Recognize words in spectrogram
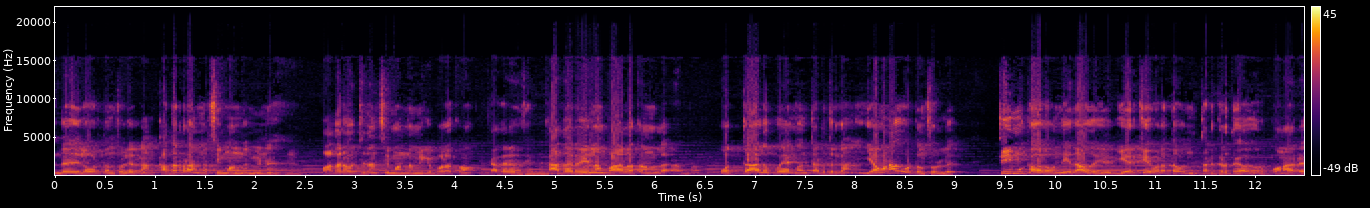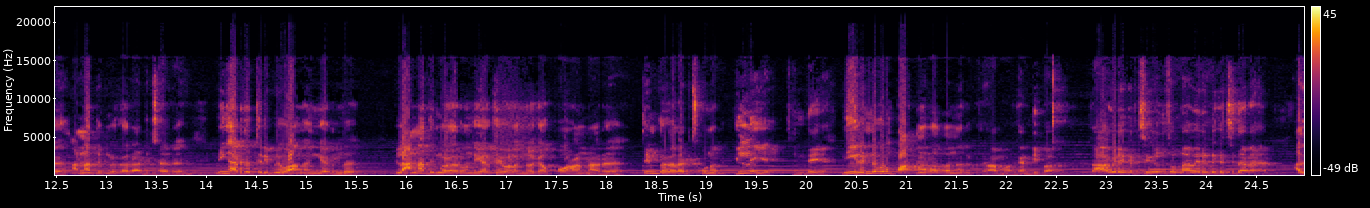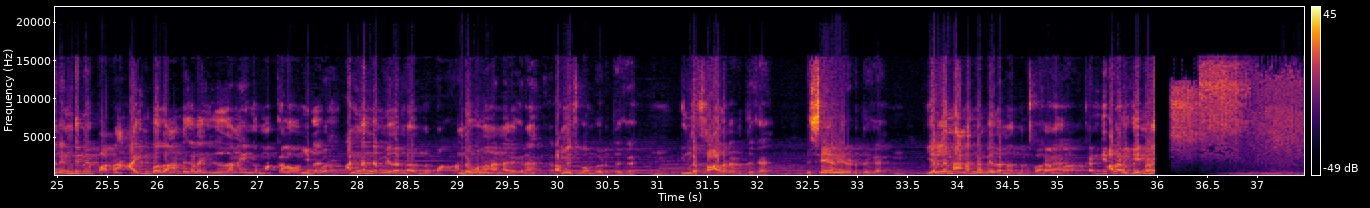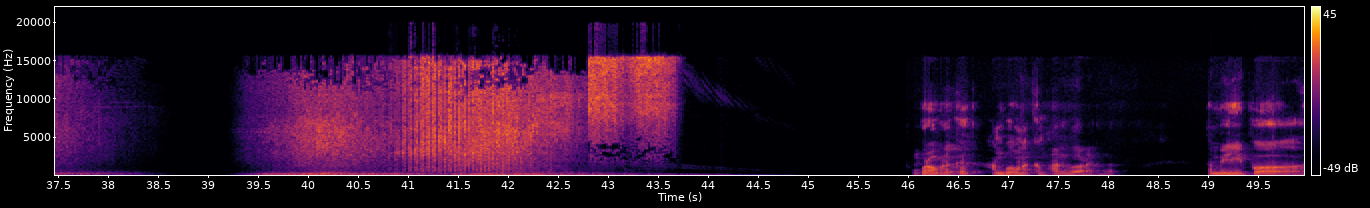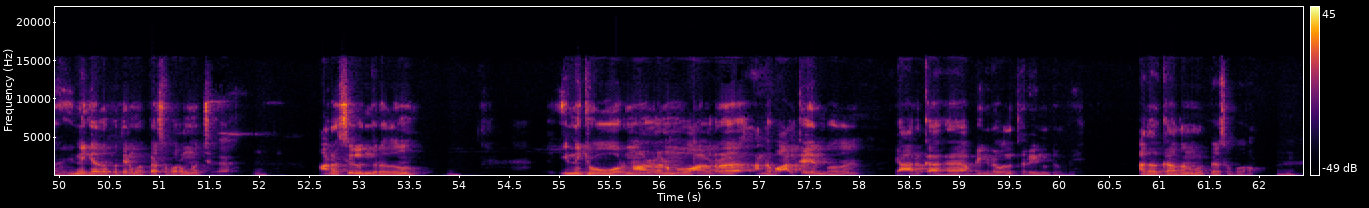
இந்த இதுல ஒருத்தன் சொல்லியிருக்கான் கதறாங்க சீமான் தம்பின்னு. பதற வச்சுதான் சீமான் தம்பிக்கு பழக்கம். கதரை கதற எல்லாம் பழக்கம் இல்ல. ஒத்த ஆளு போய் அங்க வந்து தடுத்திருக்கான். எவனாவது ஒருத்தன் சொல்லு. திமுகவில் வந்து ஏதாவது இயற்கை வளத்தை வந்து தடுக்கிறதுக்காக இவர் போனாரு. அண்ணா திமுக அடிச்சாரு. நீங்க அடுத்து திருப்பி வாங்க இங்க இருந்து. இல்ல அண்ணா திமுக வந்து இயற்கை வளங்களுக்காக போறான்னாரு திமுக அடிச்சு போனாரு இல்லையே? இல்லையே. நீ ரெண்டு பேரும் பார்ட்னரா தானே இருக்கிற? ஆமா கண்டிப்பா. திராவிட கட்சிகள் சொன்னாவே ரெண்டு கட்சி தானே? அது ரெண்டுமே பார்ட்னர் ஐம்பது ஆண்டுகளா இதுதானே எங்க மக்களை வந்து அண்ணன் தம்பி தானே இருந்திருப்பான். அந்த ஊர்ல நான் என்ன கேட்கிறேன் ரமேஷ் பாம்பு எடுத்துக்க. இந்த ஃபாதர் எடுத்துக்க. இந்த சேவியர் எடுத்துக்க. எல்லாமே அண்ணன் தம்பி தானே இருந்திருப்பாங்க. கண்டிப்பா என்ன உறவுகளுக்கு அன்பு வணக்கம் அன்பு வணக்கங்க தம்பி இப்போ இன்னைக்கு எதை பத்தி நம்ம பேச போறோம்னு வச்சுக்க. அரசியலுங்கிறதும் ம். இன்னைக்கு ஒவ்வொரு நாள்ல நம்ம வாழ்ற அந்த வாழ்க்கை என்பதும் யாருக்காக அப்படிங்கிறது வந்து தெரியணும் தம்பி அதற்காக தான் நம்ம பேச போறோம் ம்.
